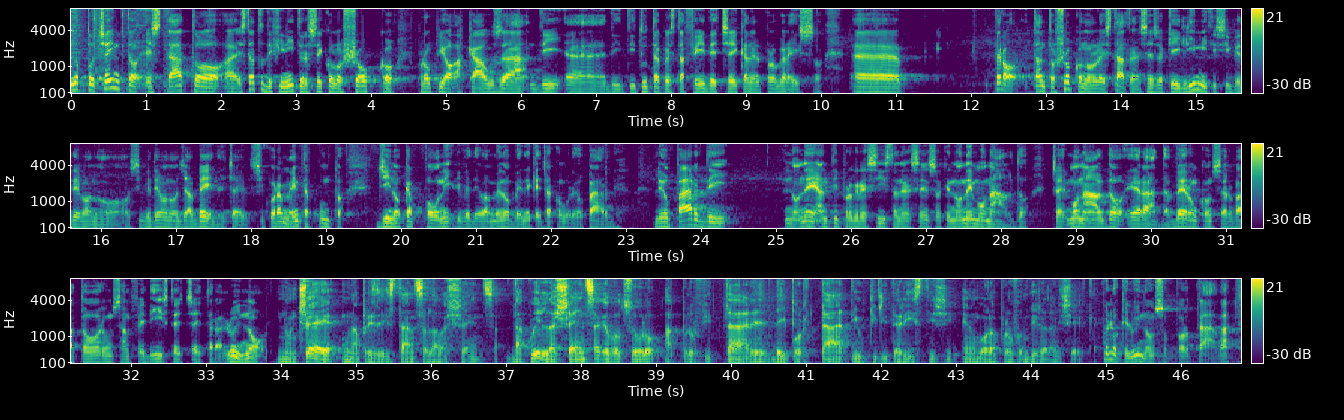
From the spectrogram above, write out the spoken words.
L'Ottocento è eh, è stato, definito il secolo sciocco proprio a causa di, eh, di, di tutta questa fede cieca nel progresso. Eh, però tanto sciocco non lo è stato, nel senso che i limiti si vedevano, si vedevano già bene, cioè, sicuramente appunto Gino Capponi li vedeva meno bene che Giacomo Leopardi. Leopardi non è antiprogressista nel senso che non è Monaldo, cioè Monaldo era davvero un conservatore, un sanfedista, eccetera. Lui no. Non c'è una presa di distanza dalla scienza, da quella scienza che vuol solo approfittare dei portati utilitaristici e non vuole approfondire la ricerca. Quello che lui non sopportava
